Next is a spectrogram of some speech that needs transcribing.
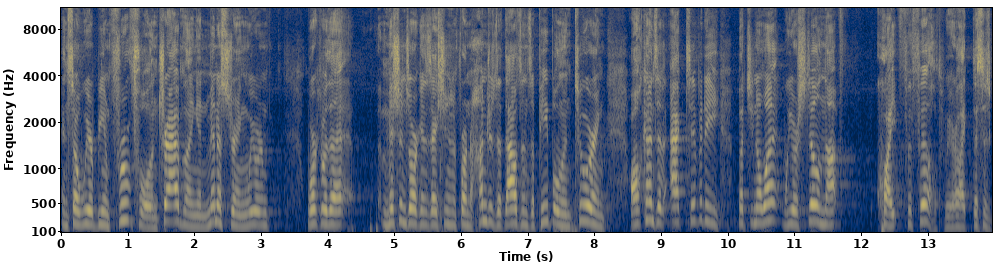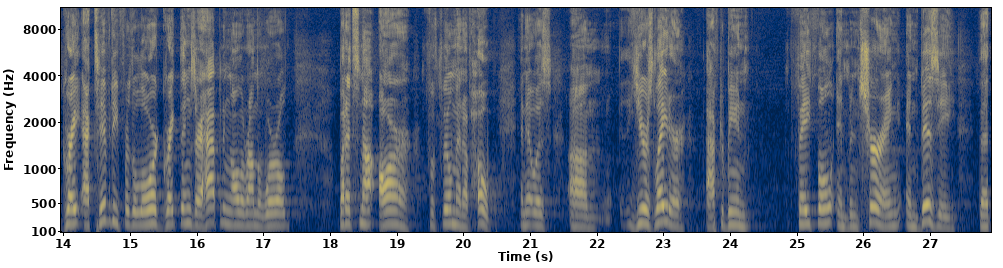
And so we were being fruitful and traveling and ministering. We were worked with a missions organization in front of hundreds of thousands of people and touring, all kinds of activity. But you know what? We were still not quite fulfilled. We were like, this is great activity for the Lord, great things are happening all around the world, but it's not our fulfillment of hope. And it was um, years later, after being faithful and maturing and busy, that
